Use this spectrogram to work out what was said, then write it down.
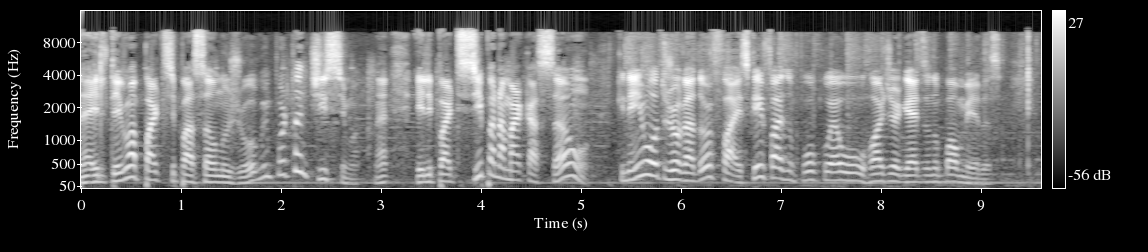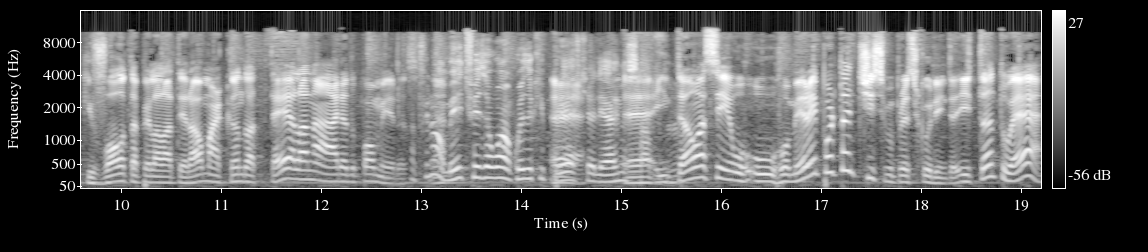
Né? Ele teve uma participação no jogo importantíssima. Né? Ele participa na marcação que nenhum outro jogador faz. Quem faz um pouco é o Roger Guedes no Palmeiras, que volta pela lateral marcando até lá na área do Palmeiras. né? Finalmente fez alguma coisa que preste, aliás, no É, sábado. né? então, assim, o, o Romero é importantíssimo para esse Corinthians. E tanto é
